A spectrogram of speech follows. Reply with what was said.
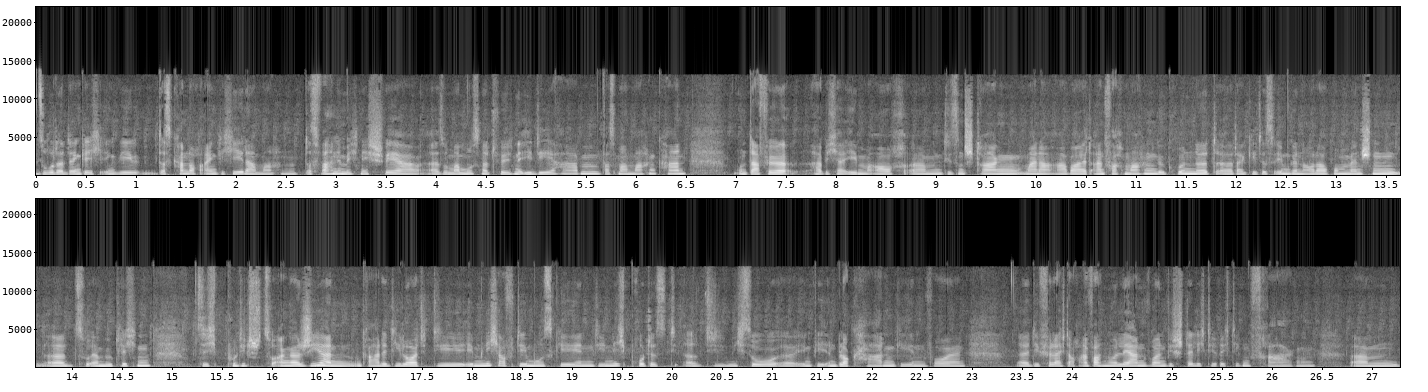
so, da denke ich irgendwie, das kann doch eigentlich jeder machen. Das war nämlich nicht schwer. Also man muss natürlich eine Idee haben, was man machen kann und dafür habe ich ja eben auch ähm, diesen Strang meiner Arbeit einfach machen gegründet. Äh, da geht es eben genau darum, Menschen äh, zu ermöglichen, sich politisch zu engagieren. Gerade die Leute, die eben nicht auf Demos gehen, die nicht protestieren, also die nicht so äh, irgendwie in Blockaden gehen wollen, äh, die vielleicht auch einfach nur lernen wollen, wie stelle ich die richtigen Fragen. Ähm,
